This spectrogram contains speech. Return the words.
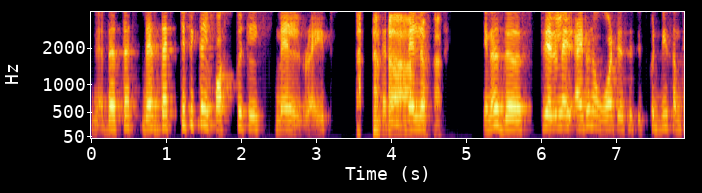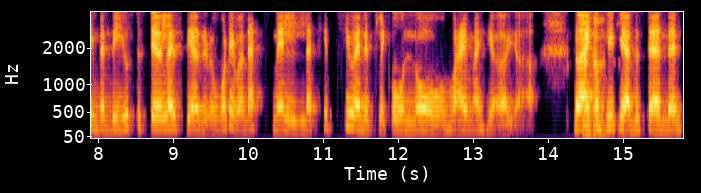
Yeah, that that's there's that typical hospital smell, right? That smell of you know the sterilize i don't know what is it. It could be something that they used to sterilize their whatever that smell that hits you and it's like oh no why am i here? Yeah. No i completely understand. And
